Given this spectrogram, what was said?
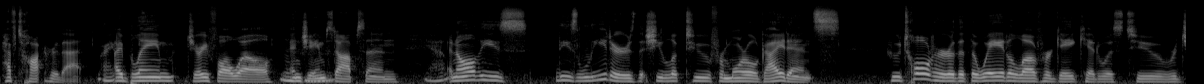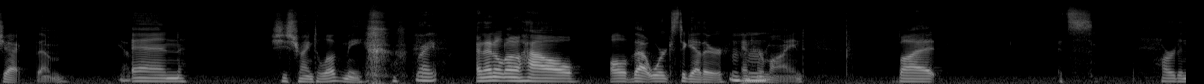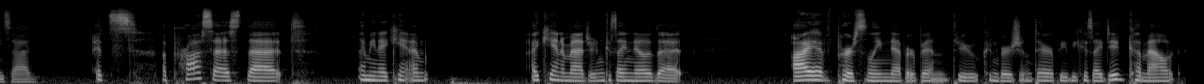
have taught her that. Right. I blame Jerry Falwell and James Dobson Yep. and all these these leaders that she looked to for moral guidance who told her that the way to love her gay kid was to reject them. Yep. And she's trying to love me. Right. and I don't know how all of that works together in Mm-hmm. her mind, but it's hard and sad. It's a process that, I mean, I can't. I'm, I can't imagine because I know that I have personally never been through conversion therapy because I did come out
